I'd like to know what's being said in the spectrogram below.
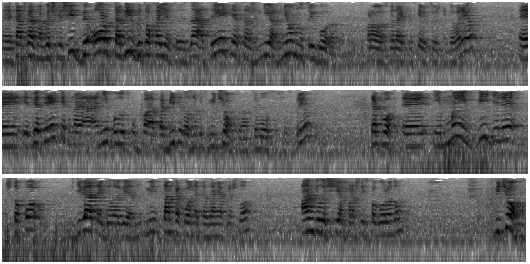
Э, там сказано, вышлишит беор тавир бетохаир, то есть, да, третье сожгни огнем внутри города. Про, когда их Искель Всевышний говорил. Э, и две третьих, они будут побиты, должны быть мечом, когда он все волосы все сбрил. Так вот, э, и мы видели, что по, в девятой главе, там какое наказание пришло? Ангелы с чем прошлись по городу? С мечом.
